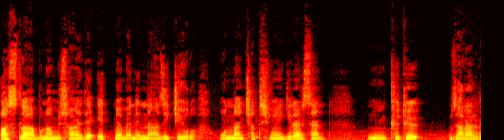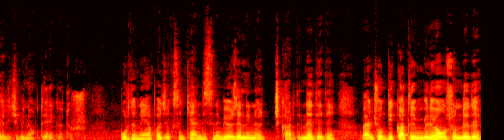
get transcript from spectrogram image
Asla buna müsaade etmemenin nazikçe yolu. Ondan çatışmaya girersen m, kötü zarar verici bir noktaya götürür. Burada ne yapacaksın? Kendisine bir özelliğini çıkardı. Ne dedi? Ben çok dikkatliyim biliyor musun dedi.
